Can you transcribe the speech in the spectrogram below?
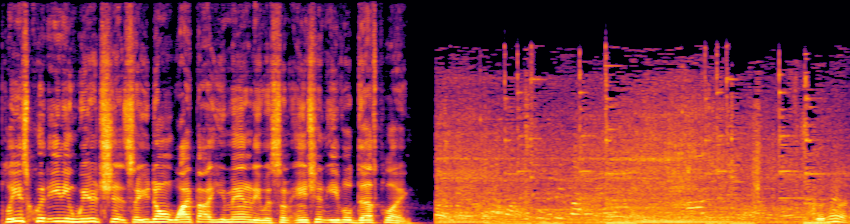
please quit eating weird shit so you don't wipe out humanity with some ancient evil death plague. Good, isn't?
